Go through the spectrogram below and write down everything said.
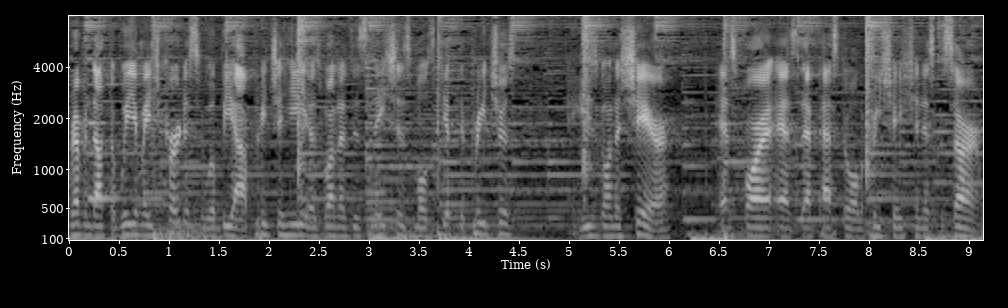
Reverend Dr. William H. Curtis, will be our preacher. He is one of this nation's most gifted preachers, and he's going to share as far as that pastoral appreciation is concerned.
